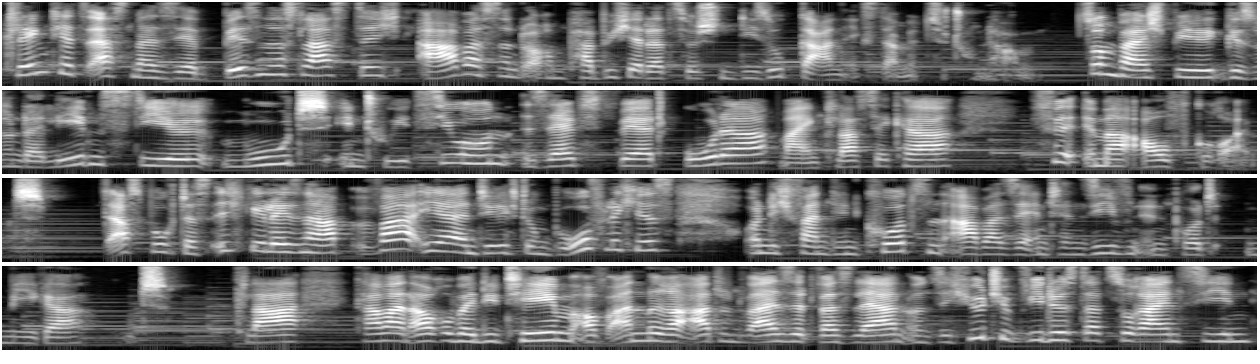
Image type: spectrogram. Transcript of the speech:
Klingt jetzt erstmal sehr businesslastig, aber es sind auch ein paar Bücher dazwischen, die so gar nichts damit zu tun haben. Zum Beispiel gesunder Lebensstil, Mut, Intuition, Selbstwert oder mein Klassiker, für immer aufgeräumt. Das Buch, das ich gelesen habe, war eher in die Richtung berufliches und ich fand den kurzen, aber sehr intensiven Input mega gut. Klar, kann man auch über die Themen auf andere Art und Weise etwas lernen und sich YouTube-Videos dazu reinziehen.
